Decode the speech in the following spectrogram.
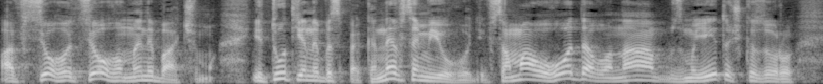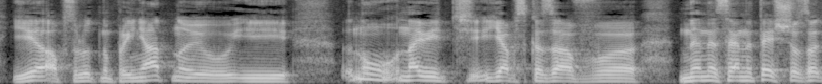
А всього цього ми не бачимо. І тут є небезпека. Не в самій угоді. Сама угода, вона з моєї точки зору є абсолютно прийнятною і ну навіть я б сказав, е, не несе не те, що за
